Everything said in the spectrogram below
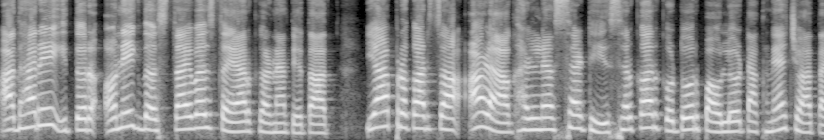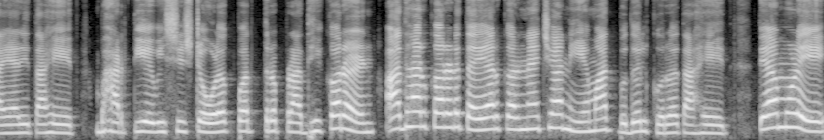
आधारे इतर अनेक दस्तऐवज तयार करण्यात येतात. या प्रकारचा आळा घालण्यासाठी सरकार कठोर पावलं टाकण्याच्या तयारीत आहेत. भारतीय विशिष्ट ओळखपत्र प्राधिकरण आधार कार्ड तयार करण्याच्या नियमात बदल करत आहेत. त्यामुळे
